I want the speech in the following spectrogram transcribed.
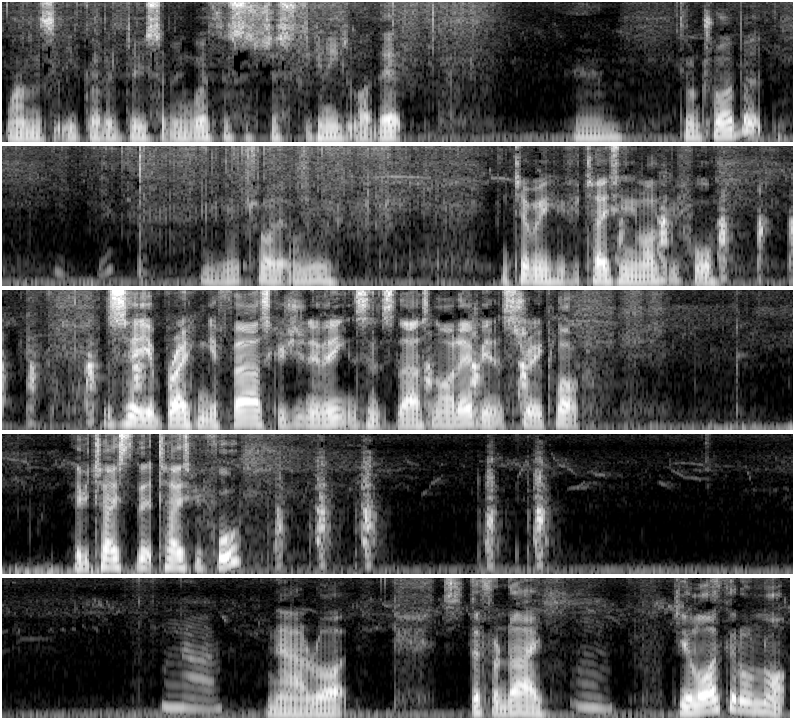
ones that you've got to do something with. This is just you can eat it like that. Um, do you want to try a bit? Yeah, try that one there. And tell me if you've tasted anything like it before. This is how you're breaking your fast because you've never eaten since last night, have you? And it's three o'clock. Have you tasted that taste before? No, Nah, right. It's a different, eh? Mm. Do you like it or not?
